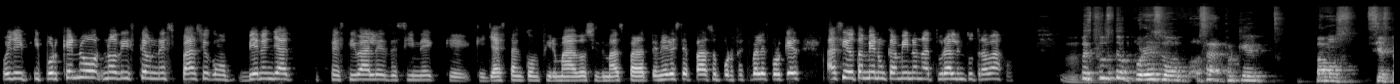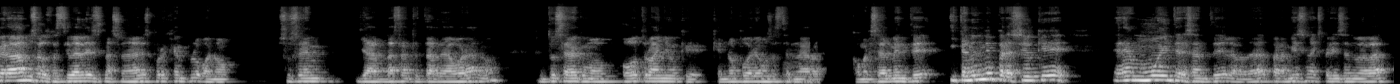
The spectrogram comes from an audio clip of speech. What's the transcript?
Oye, ¿y por qué no, no diste un espacio, como vienen ya festivales de cine que, que, ya están confirmados y demás, para tener este paso por festivales? Porque ha sido también un camino natural en tu trabajo. Pues justo por eso, o sea, porque vamos, si esperábamos a los festivales nacionales, por ejemplo, bueno, suceden ya bastante tarde ahora, ¿no? Entonces era como otro año que, que no podríamos estrenar comercialmente. Y también me pareció que era muy interesante, la verdad, para mí es una experiencia nueva,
